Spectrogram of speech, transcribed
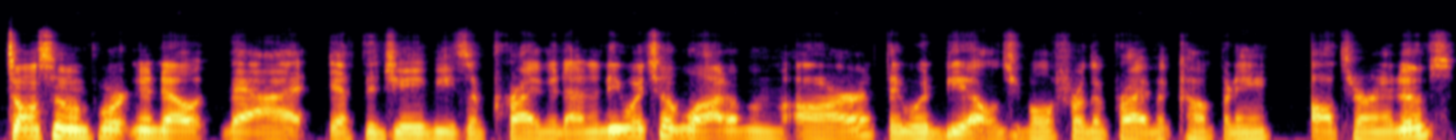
It's also important to note that if the JV is a private entity, which a lot of them are, they would be eligible for the private company alternatives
